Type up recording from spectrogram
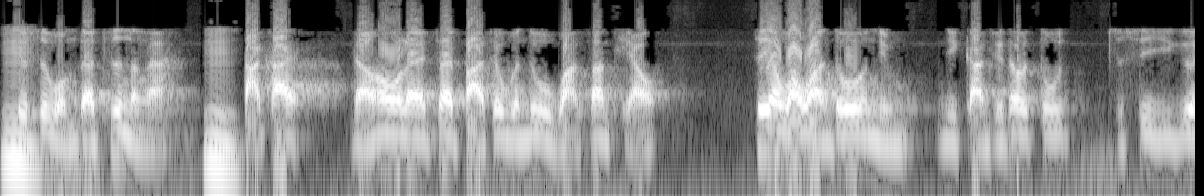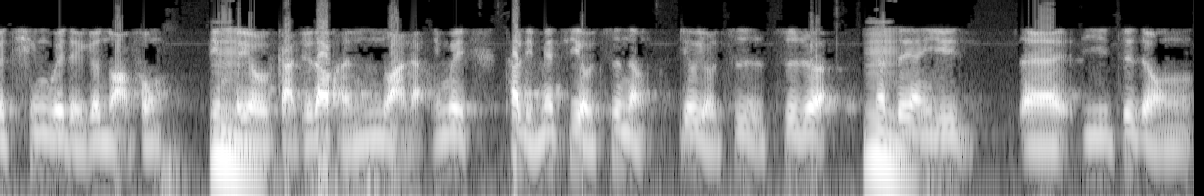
嗯，就是我们的制冷啊，嗯。打开，然后呢再把这温度往上调，这样往往都你你感觉到都只是一个轻微的一个暖风，并没有感觉到很暖的，因为它里面既有制冷又有制制热，嗯。那这样一呃一这种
